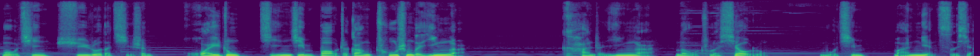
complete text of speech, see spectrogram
母亲虚弱的起身，怀中紧紧抱着刚出生的婴儿，看着婴儿露出了笑容，母亲满脸慈祥。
